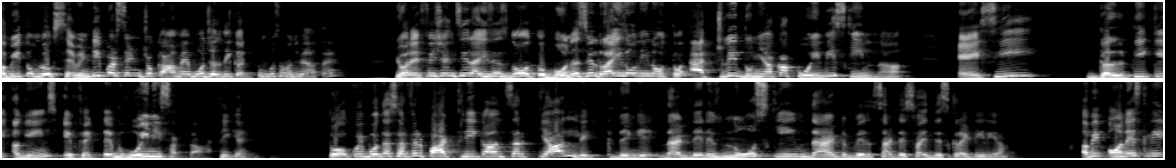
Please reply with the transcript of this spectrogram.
अभी तुम लोग 70 परसेंट जो काम है वो जल्दी कर तुमको समझ में आता है योर एफिशिएंसी इज नो तो bonus will rise only no तो एक्चुअली दुनिया का कोई भी स्कीम ना ऐसी गलती के अगेंस्ट इफेक्टिव हो ही नहीं सकता ठीक है तो कोई बोलता है सर फिर पार्ट थ्री का आंसर क्या लिख देंगे that there is no scheme that will satisfy this criteria अभी ऑनेस्टली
